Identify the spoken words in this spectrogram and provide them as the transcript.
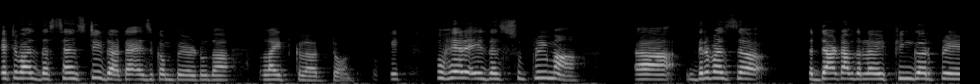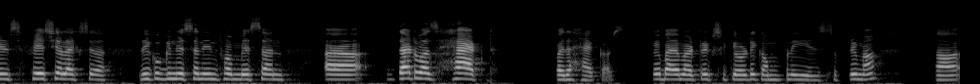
it was the sensitive data as compared to the light color tone okay? So here is the suprema uh, there was uh, the data of the fingerprints facial uh, recognition information uh, that was hacked by the hackers. Okay biometric security company is suprema. Uh,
